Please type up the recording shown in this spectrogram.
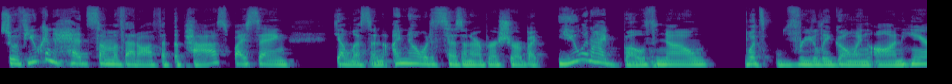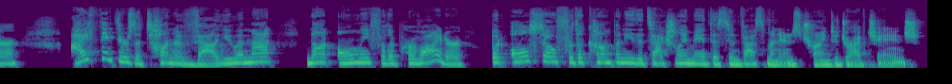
So if you can head some of that off at the pass by saying, yeah, listen, I know what it says in our brochure, but you and I both know what's really going on here. I think there's a ton of value in that, not only for the provider, but also for the company that's actually made this investment and is trying to drive change.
